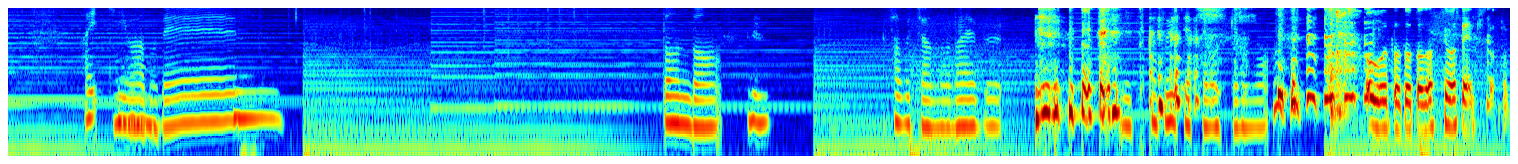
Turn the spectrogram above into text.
すはい、キーワードです。どんどんうんサブちゃんのライブに近づいてってますけども。おーとととと、すいません、ちょっと。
